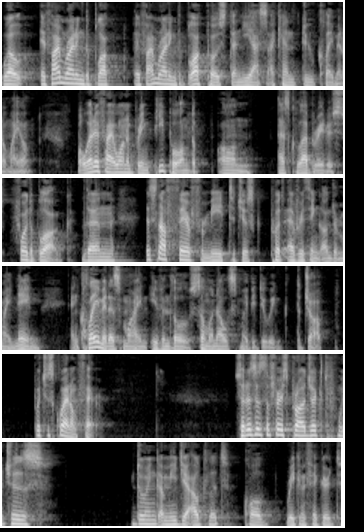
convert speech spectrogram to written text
well, if I'm writing the blog, if I'm writing the blog post, then yes, I can do claim it on my own. But what if I want to bring people on the on as collaborators for the blog? Then it's not fair for me to just put everything under my name and claim it as mine, even though someone else might be doing the job, which is quite unfair. So this is the first project, which is doing a media outlet called Reconfigured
